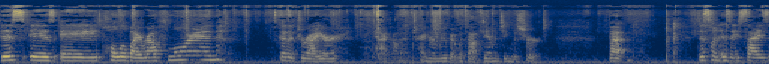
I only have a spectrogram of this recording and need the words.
this is a polo by Ralph Lauren. It's got a dryer tag on it. I'm trying to remove it without damaging the shirt. But this one is a size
